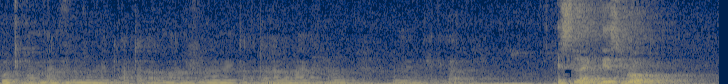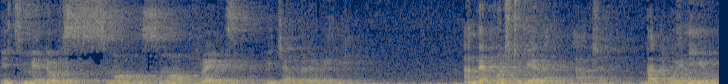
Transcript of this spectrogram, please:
putting one mindful moment after another mindful moment after another mindful moment like that. It's like this rope. It's made of small, small threads which are very weak. And they're put together actually. But when you,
